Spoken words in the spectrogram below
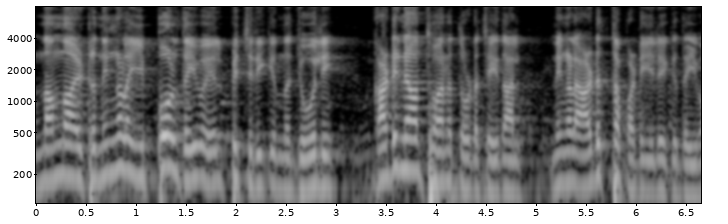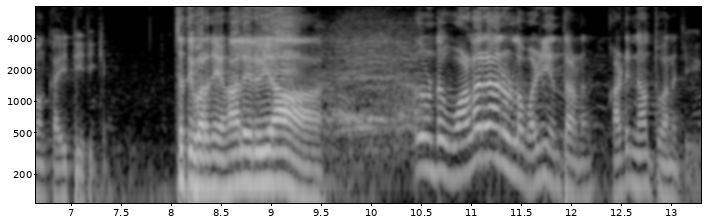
നന്നായിട്ട് നിങ്ങളെ ഇപ്പോൾ ദൈവം ഏൽപ്പിച്ചിരിക്കുന്ന ജോലി കഠിനാധ്വാനത്തോടെ ചെയ്താൽ നിങ്ങളെ അടുത്ത പടിയിലേക്ക് ദൈവം കയറ്റിയിരിക്കും. ചത്തി പറഞ്ഞേ ഹാലേ ലുയാ അതുകൊണ്ട് വളരാനുള്ള വഴി എന്താണ്? കഠിനാധ്വാനം ചെയ്യുക.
